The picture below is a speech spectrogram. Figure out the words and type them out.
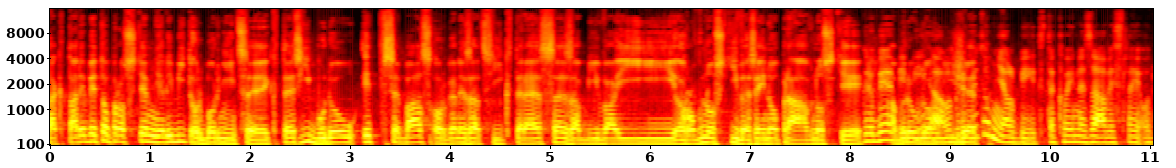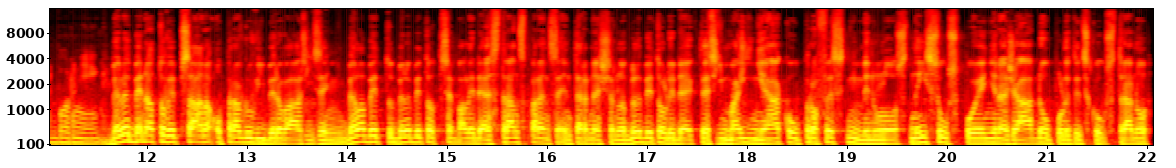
tak tady by to prostě měli být odborníci, kteří budou i třeba z organizací, které se zabývají rovností veřejnoprávnosti. Kdo by a budou dohlížet... Kdo by to měl být, takový nezávislý odborník? Byli by na to to vypsána opravdu výběrová řízení. Bylo by to, byly by to třeba lidé z Transparency International, byly by to lidé, kteří mají nějakou profesní minulost, nejsou spojeni na žádnou politickou stranu,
